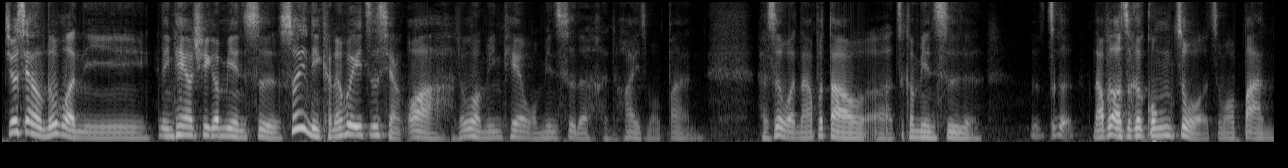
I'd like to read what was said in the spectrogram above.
就像如果你明天要去一个面试，所以你可能会一直想，哇，如果明天我面试的很坏怎么办？可是我拿不到呃这个面试。这个拿不到这个工作怎么办？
